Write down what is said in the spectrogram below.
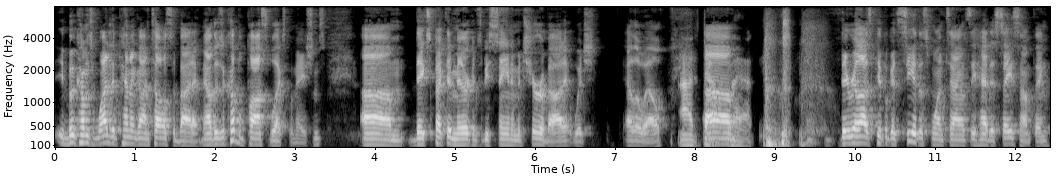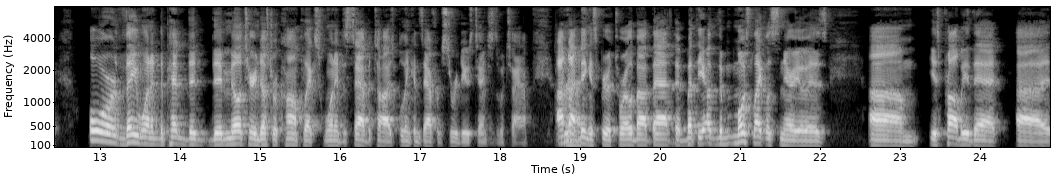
It becomes why did the Pentagon tell us about it? Now, there's a couple possible explanations. Um, they expected Americans to be sane and mature about it, which, lol. I doubt um, that. They realized people could see it this one time, so they had to say something. Or they wanted depend the, the military industrial complex wanted to sabotage Blinken's efforts to reduce tensions with China. I'm Right. not being conspiratorial about that, but- but the the most likely scenario is um, is probably that uh,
